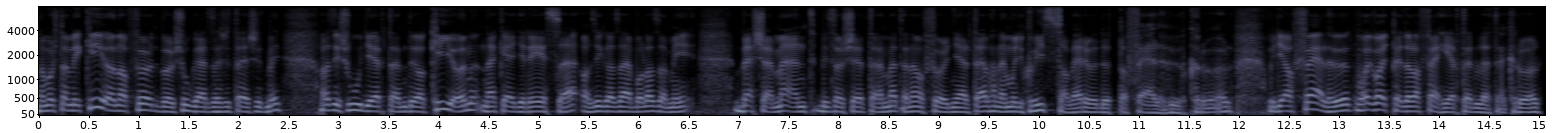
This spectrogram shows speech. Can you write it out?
Na most, ami kijön a Földből sugárzási teljesítmény, az is úgy értendő, a kijönnek egy része, az igazából az, ami be sem ment bizonyos értelemben, nem a Föld nyert el, hanem mondjuk visszaverődött a felhőkről. Ugye a felhők, vagy, vagy például a fehér területekről,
